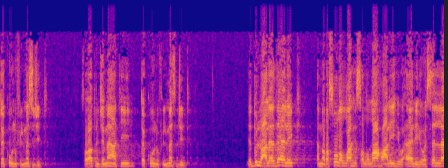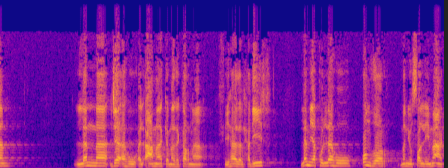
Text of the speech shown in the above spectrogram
تكون في المسجد. صلاة الجماعة تكون في المسجد. يدل على ذلك أن رسول الله صلى الله عليه وآله وسلم لما جاءه الأعمى كما ذكرنا في هذا الحديث لم يقل له انظر من يصلي معك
